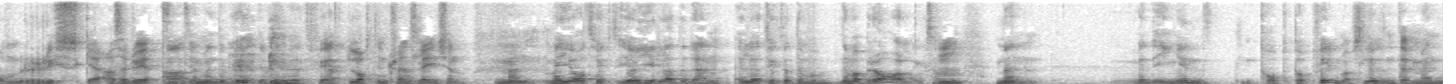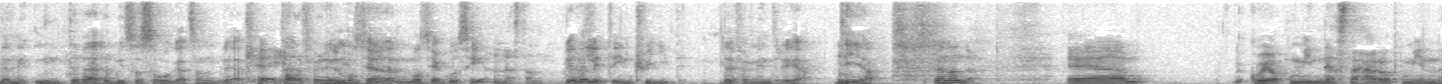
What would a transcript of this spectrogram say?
om ryska, alltså du vet, Ja, nej, men det blir, det blir rätt fel. lost in translation. Men, men jag tyckte, jag gillade den, eller jag tyckte att den var, den var bra liksom. Mm. Men men det är ingen topp-topp-film, absolut inte. Men den är inte värd att bli så sågad som den blev. Okej, det nu måste jag, måste jag gå och se den nästan. Blev jag lite intrigued. Det är för min trea. Mm. Tia. Spännande. Eh, då går jag på min nästa här då, på min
